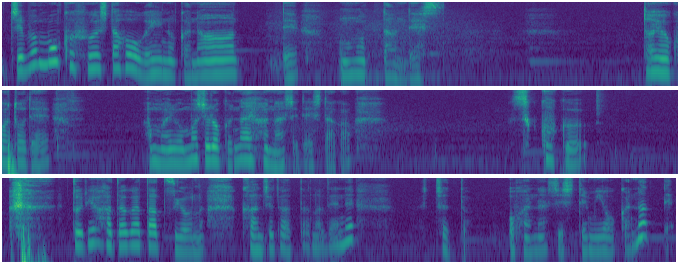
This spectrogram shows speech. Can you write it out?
自分も工夫した方がいいのかなって思ったんです。ということであんまり面白くない話でしたがすっごく 鳥肌が立つような感じだったのでねちょっとお話ししてみようかなって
